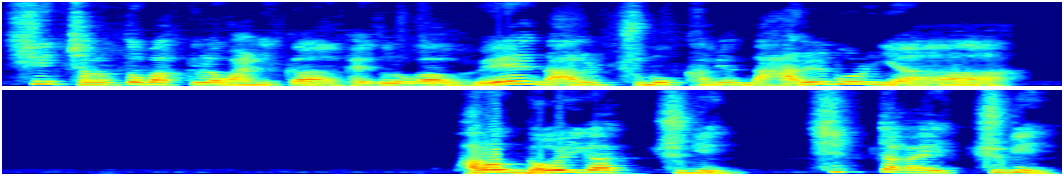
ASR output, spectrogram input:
신처럼 떠받기려고 하니까 베드로가 왜 나를 주목하면 나를 보느냐? 바로 너희가 죽인 십자가에 죽인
